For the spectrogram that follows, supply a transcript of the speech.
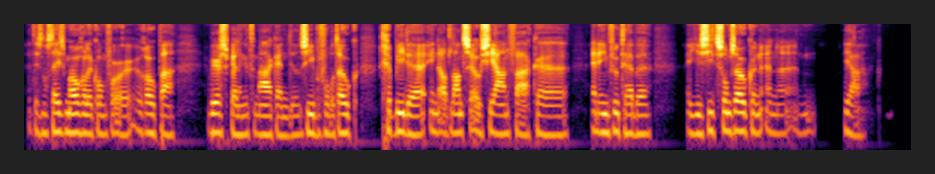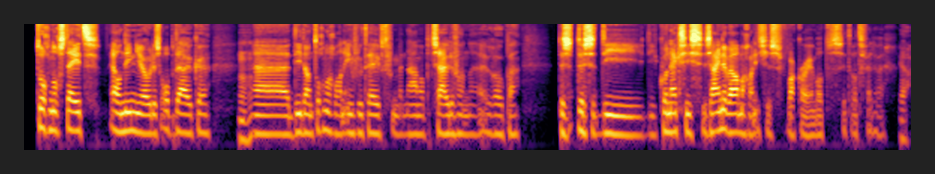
het is nog steeds mogelijk om voor Europa weerspellingen te maken. En dan zie je bijvoorbeeld ook gebieden in de Atlantische Oceaan vaak eh, een invloed hebben. En je ziet soms ook een, een, een ja, toch nog steeds El Nino dus opduiken. Mhm. eh, die dan toch nog wel een invloed heeft, met name op het zuiden van Europa. Dus, dus die, die connecties zijn er wel, maar gewoon ietsjes wakker en wat, zitten wat verder weg. Ja,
